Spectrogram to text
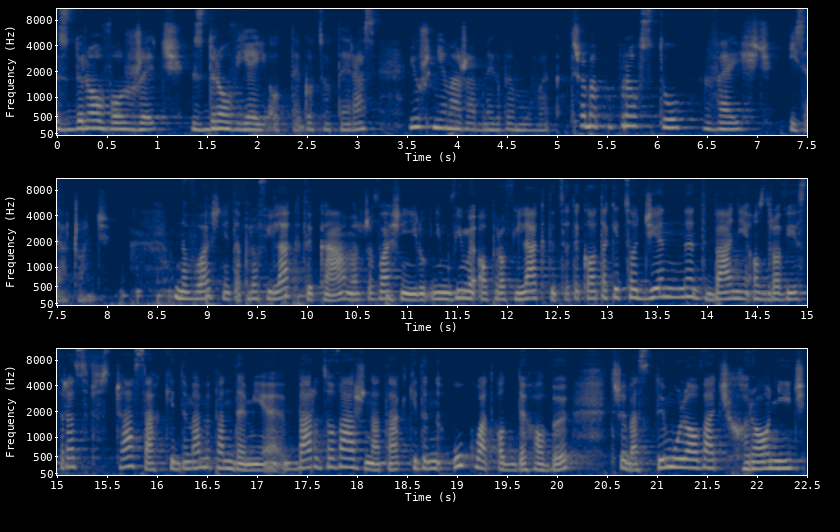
zdrowo żyć, zdrowiej od tego, co teraz, już nie ma żadnych wymówek. Trzeba po prostu wejść i zacząć. No właśnie, ta profilaktyka, może właśnie nie, nie, mówimy o profilaktyce, tylko o takie codzienne dbanie o zdrowie jest teraz w czasach, kiedy mamy pandemię, bardzo ważna, tak? Kiedy układ oddechowy trzeba stymulować, chronić,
